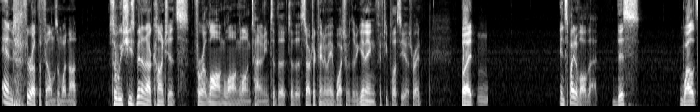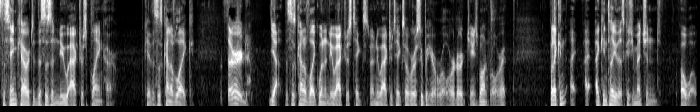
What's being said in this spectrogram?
and throughout the films and whatnot. So we, she's been in our conscience for a long, long, long time. I mean, to the to the Star Trek fan who may have watched from the beginning, fifty plus years, right? But Mm. in spite of all that, this while it's the same character, this is a new actress playing her. Okay, this is kind of like Third, yeah, this is kind of like when a new actress takes a new actor takes over a superhero role or, or a James Bond role, right? But I can I, I, I can tell you this because you mentioned Owo.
